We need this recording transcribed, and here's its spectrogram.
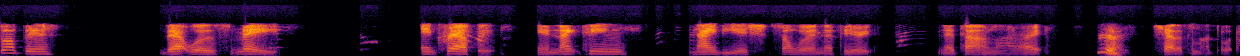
something that was made and crafted in 1990-ish, somewhere in that period, in that timeline, right? Yeah. Shout out to my daughter.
